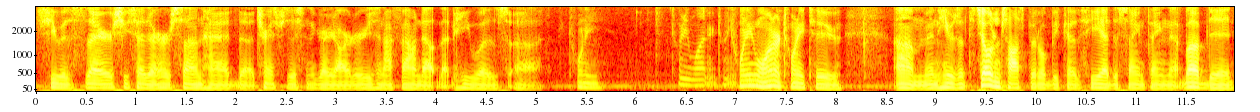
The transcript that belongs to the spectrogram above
she was there. She said that her son had uh, transposition of the great arteries, and I found out that he was uh, 20, Twenty one or twenty 21 or 22. Um, and he was at the children's hospital because he had the same thing that Bub did.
